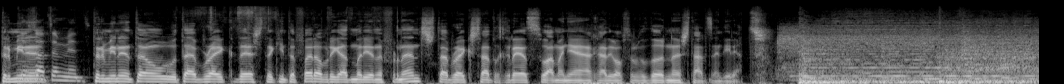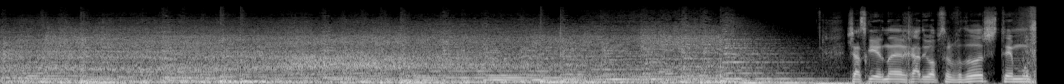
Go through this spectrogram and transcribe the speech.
Termina, Exatamente. Termina então o tie-break desta quinta-feira. Obrigado, Mariana Fernandes. O tie-break está de regresso amanhã à Rádio Observador nas tardes em direto. Já a seguir na Rádio Observadores temos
